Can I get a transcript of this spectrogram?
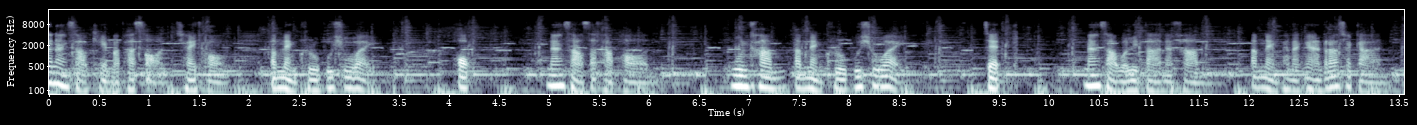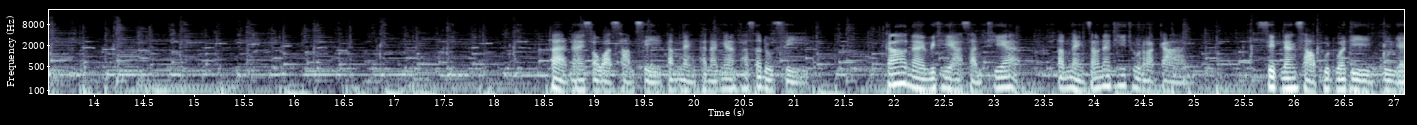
5. นางสาวเขมพศรชัยทอง ตำแหน่งครูผู้ช่วย นางสาวสถาพร มูลคำ ตำแหน่งครูผู้ช่วย 7. นางสาววลิตานาคำ ตำแหน่งพนักงานราชการ 8. นายสวัสดิ์สามสีตำแหน่งพนักงานพัสดุสี 9. นายวิทยาสันเทียตำแหน่งเจ้าหน้าที่ธุรการ 10. นางสาวพุทธวดี บุญย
